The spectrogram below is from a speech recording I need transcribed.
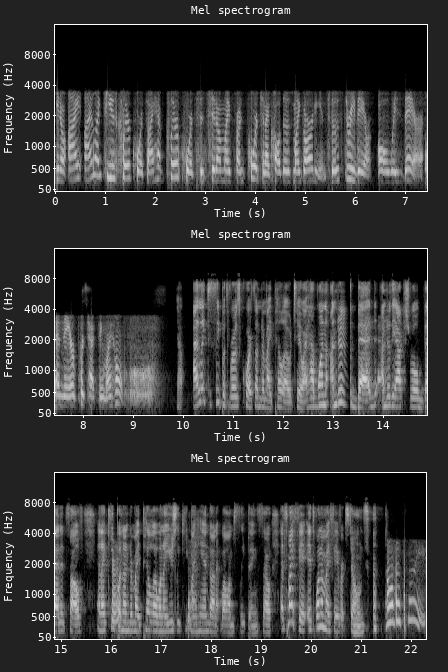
You know, I, I like to use clear quartz. I have clear quartz that sit on my front porch, and I call those my guardians. Those three, they are always there, and they are protecting my home. Yeah, I like to sleep with rose quartz under my pillow too. I have one under the bed, under the actual bed itself, and I keep mm-hmm. one under my pillow, and I usually keep my hand on it while I'm sleeping. So it's my fa- It's one of my favorite stones. oh, that's nice.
